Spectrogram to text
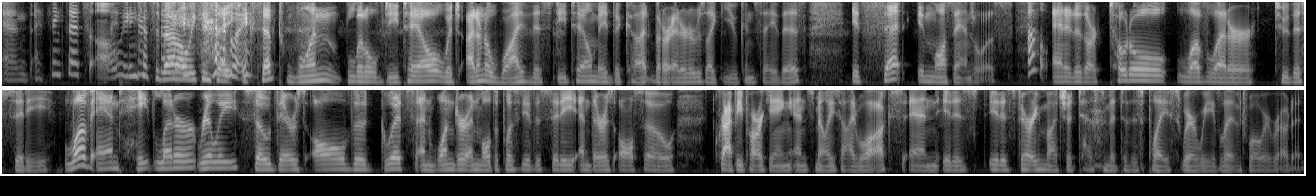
And I think that's all we I think can that's say. about all we can say, sadly. except one little detail, which I don't know why this detail made the cut, but our editor was like, "You can say this." It's set in Los Angeles, Oh. and it is our total love letter to this city, love and hate letter, really. So there's all the glitz and wonder and multiplicity of the city, and there is also crappy parking and smelly sidewalks, and it is it is very much a testament to this place where we lived while we wrote it.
